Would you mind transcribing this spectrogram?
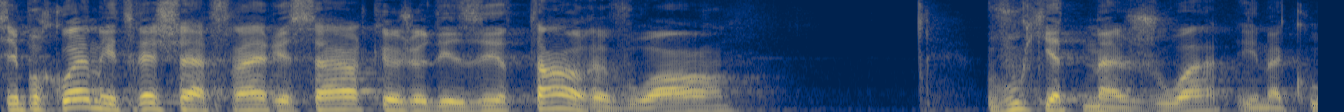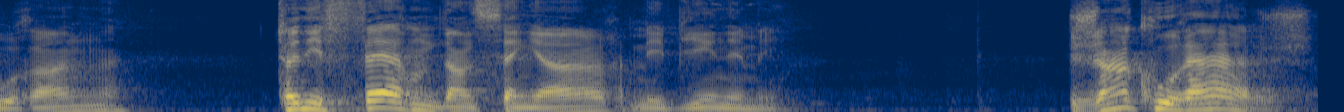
C'est pourquoi, mes très chers frères et sœurs, que je désire tant revoir, vous qui êtes ma joie et ma couronne, tenez ferme dans le Seigneur, mes bien-aimés. J'encourage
